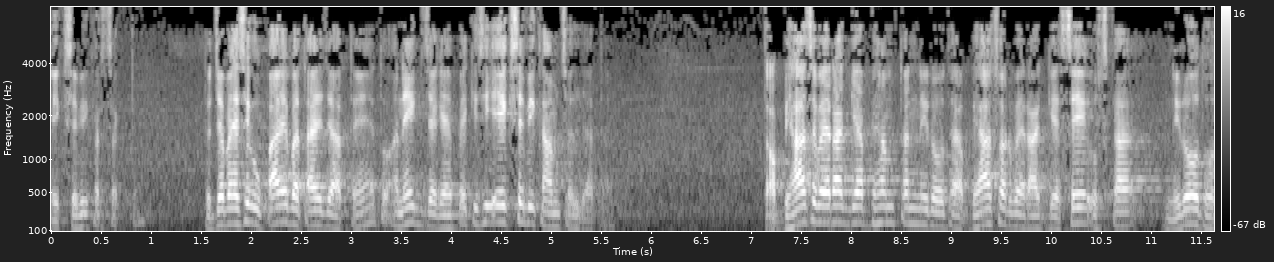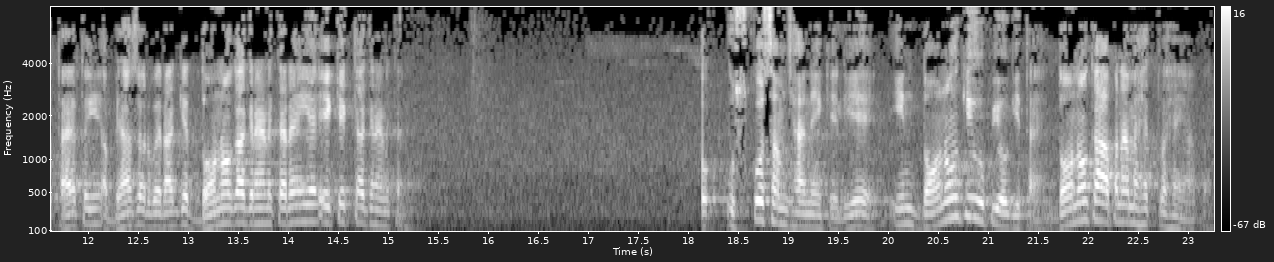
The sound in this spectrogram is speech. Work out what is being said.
एक से भी कर सकते हैं। तो जब ऐसे उपाय बताए जाते हैं तो अनेक जगह पे किसी एक से भी काम चल जाता है। तो अभ्यास वैराग्याभ्याम तन निरोध है। अभ्यास और वैराग्य से उसका निरोध होता है तो ये अभ्यास और वैराग्य दोनों का ग्रहण करें या एक एक का ग्रहण करें? तो उसको समझाने के लिए इन दोनों की उपयोगिता है दोनों का अपना महत्व है यहाँ पर।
